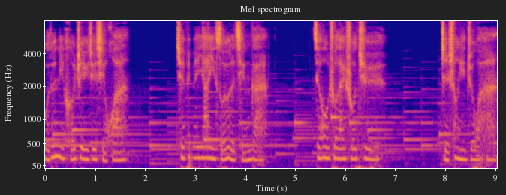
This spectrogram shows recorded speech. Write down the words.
我对你何止一句喜欢，却偏偏压抑所有的情感，最后说来说去，只剩一句晚安。”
